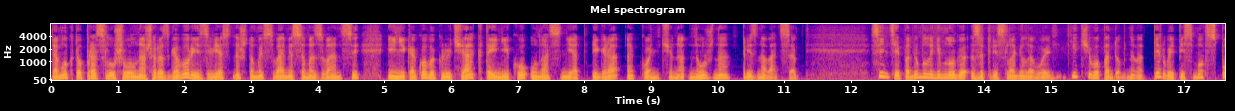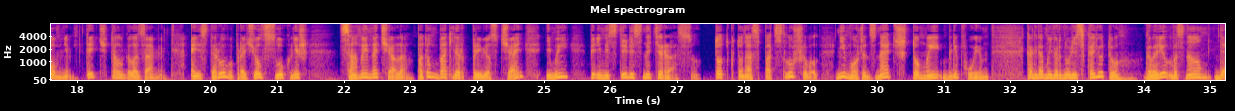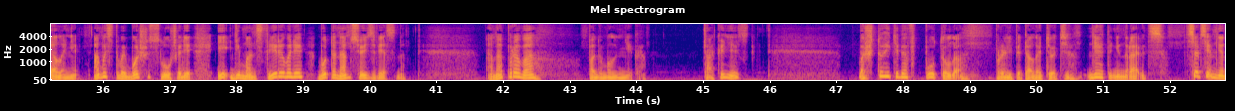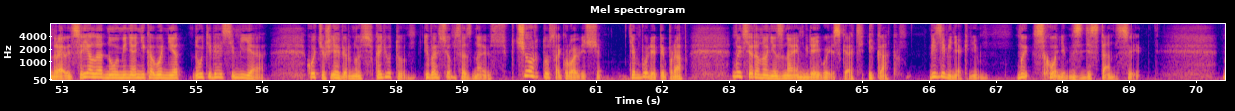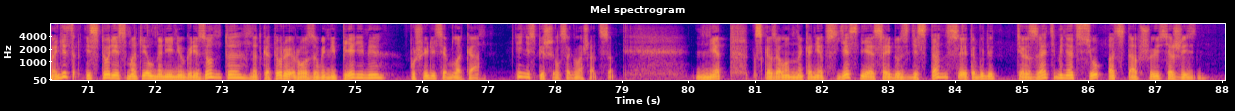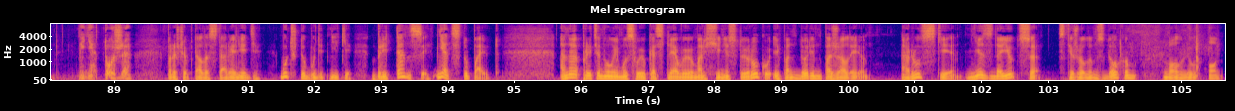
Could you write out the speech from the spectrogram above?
Тому, кто прослушивал наши разговоры, известно, что мы с вами самозванцы, и никакого ключа к тайнику у нас нет. Игра окончена. Нужно признаваться». Синтия подумала немного, затрясла головой. «Ничего подобного. Первое письмо вспомним. Ты читал глазами, а из второго прочел вслух лишь самое начало. Потом Батлер привез чай, и мы переместились на террасу. Тот, кто нас подслушивал, не может знать, что мы блефуем. Когда мы вернулись в каюту, говорил в основном Делани, а мы с тобой больше слушали и демонстрировали, будто нам все известно». «Она права», — подумал Ника. «Так и есть». «Во что я тебя впутала?» — пролепетала тетя. «Мне это не нравится. Совсем не нравится. Я, ладно, у меня никого нет, но у тебя семья. Хочешь, я вернусь в каюту и во всем сознаюсь. К черту сокровища! Тем более ты прав. Мы все равно не знаем, где его искать и как. Вези меня к ним. Мы сходим с дистанции». Магистр истории смотрел на линию горизонта, над которой розовыми перьями пушились облака, и не спешил соглашаться. «Нет», — сказал он наконец, — «если я сойду с дистанции, это будет терзать меня всю оставшуюся жизнь». «Меня тоже», — прошептала старая леди. «Будь что будет, Ники, британцы не отступают». Она протянула ему свою костлявую морщинистую руку, и Фандорин пожал ее. «А русские не сдаются», — с тяжелым вздохом молвил он.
